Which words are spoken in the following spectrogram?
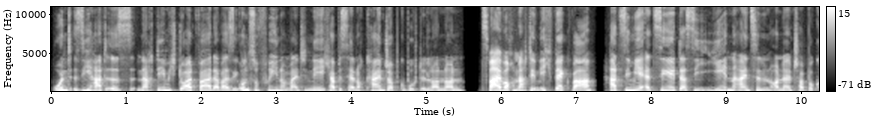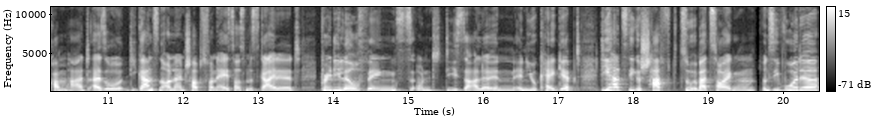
und sie hat es, nachdem ich dort war, da war sie unzufrieden und meinte, nee, ich habe bisher noch keinen Job gebucht in London. Zwei Wochen nachdem ich weg war, hat sie mir erzählt, dass sie jeden einzelnen Online-Shop bekommen hat. Also die ganzen Online-Shops von ASOS Misguided, Pretty Little Things und die es da alle in, in UK gibt. Die hat sie geschafft zu überzeugen und sie wurde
